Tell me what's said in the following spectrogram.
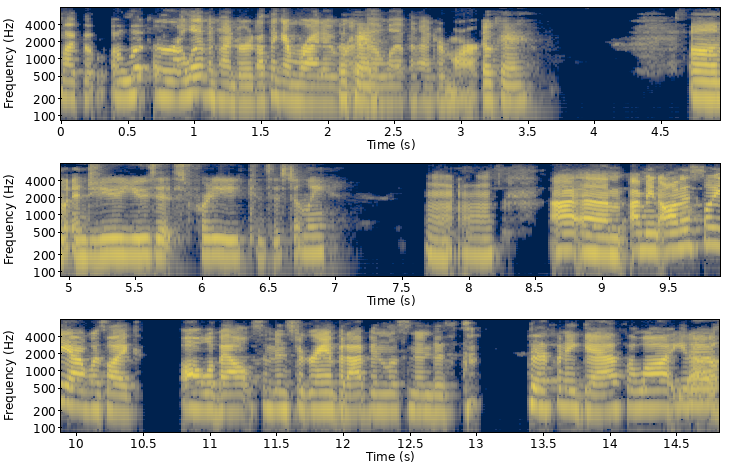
like a, or 1100. I think I'm right over okay. the 1100 mark. Okay. Um, and do you use it pretty consistently? Mm-mm. I um I mean honestly I was like all about some Instagram, but I've been listening to Stephanie Gass a lot, you know,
